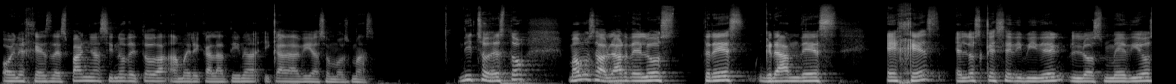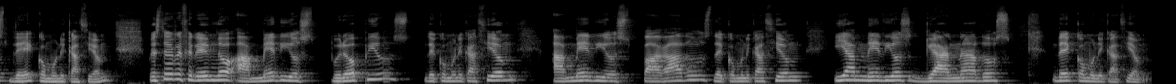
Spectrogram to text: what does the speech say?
ONGs de España, sino de toda América Latina y cada día somos más. Dicho esto, vamos a hablar de los tres grandes ejes en los que se dividen los medios de comunicación. Me estoy refiriendo a medios propios de comunicación, a medios pagados de comunicación y a medios ganados de comunicación.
